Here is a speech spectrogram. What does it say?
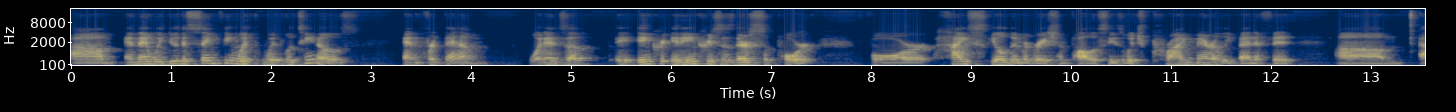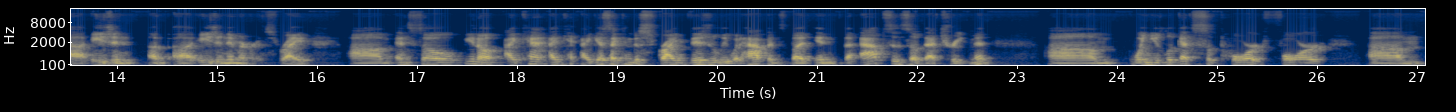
Um, and then we do the same thing with, with Latinos. And for them, what ends up, it, incre- it increases their support for high skilled immigration policies, which primarily benefit um, uh, Asian, uh, uh Asian immigrants, right? Um, and so, you know, I can't, I can't, I guess I can describe visually what happens, but in the absence of that treatment, um, when you look at support for um,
